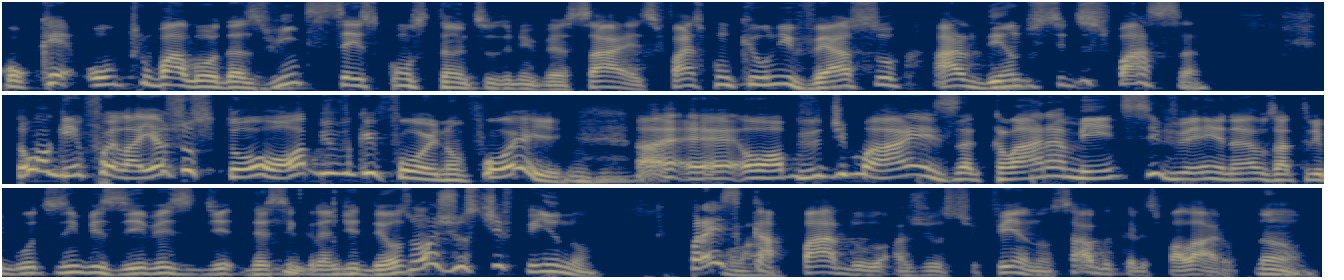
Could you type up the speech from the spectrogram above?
qualquer outro valor das 26 constantes universais faz com que o universo ardendo se desfaça. Então alguém foi lá e ajustou, óbvio que foi, não foi? Uhum. Ah, é óbvio demais, ah, claramente se vê, né? Os atributos invisíveis de, desse grande Deus, um ajuste fino. Para escapar do ajuste fino, sabe o que eles falaram? Não.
